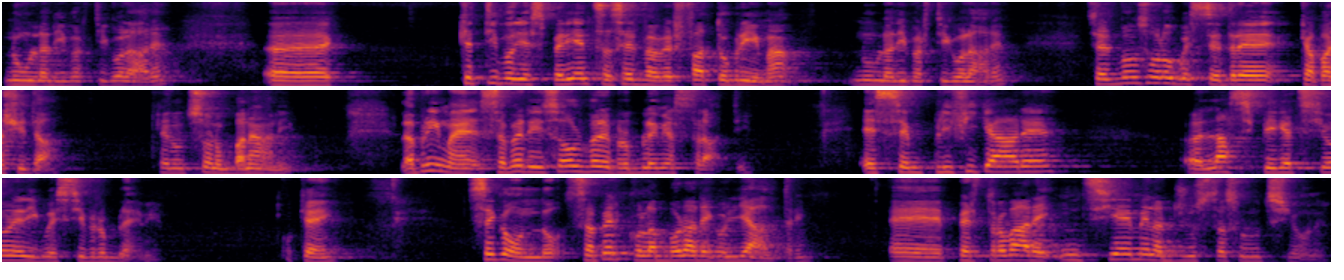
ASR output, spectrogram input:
nulla di particolare. Eh, che tipo di esperienza serve aver fatto prima? Nulla di particolare. Servono solo queste tre capacità, che non sono banali. La prima è saper risolvere problemi astratti e semplificare eh, la spiegazione di questi problemi. Ok? Secondo, saper collaborare con gli altri eh, per trovare insieme la giusta soluzione.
